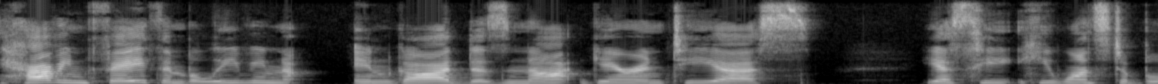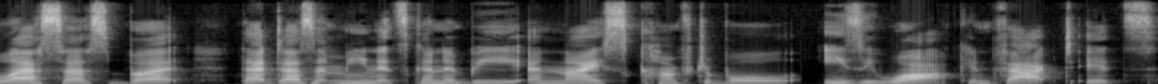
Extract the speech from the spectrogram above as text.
having faith and believing in God does not guarantee us. Yes, he, he wants to bless us, but that doesn't mean it's going to be a nice, comfortable, easy walk. In fact, it's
